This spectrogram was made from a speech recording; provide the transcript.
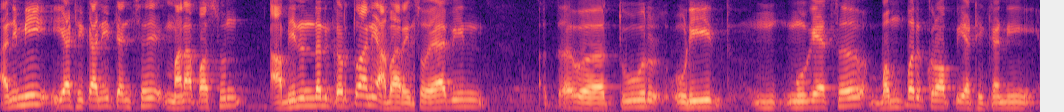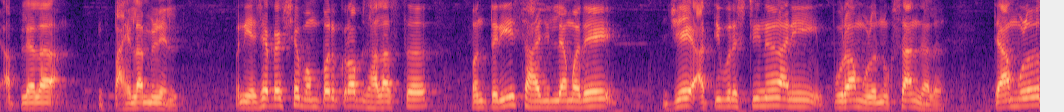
आणि मी या ठिकाणी त्यांचे मनापासून अभिनंदन करतो आणि आभार आहे. सोयाबीन तूर उडीद मु- मुग्याचं बंपर क्रॉप या ठिकाणी आपल्याला पाहायला मिळेल. पण याच्यापेक्षा बंपर क्रॉप झालं असतं पण तरी सहा जिल्ह्यामध्ये जे अतिवृष्टीनं आणि पुरामुळं नुकसान झालं त्यामुळं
